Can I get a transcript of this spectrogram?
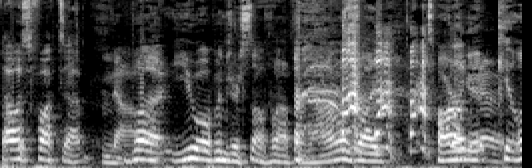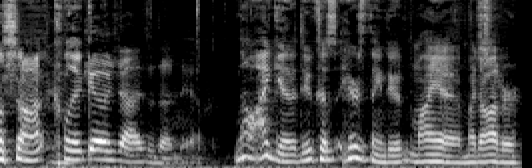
That was fucked up. No. But you opened yourself up for that. I was like, target, kill shot, click. Go shots is done, yeah. No, I get it, dude. Because here's the thing, dude. My uh, my daughter,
